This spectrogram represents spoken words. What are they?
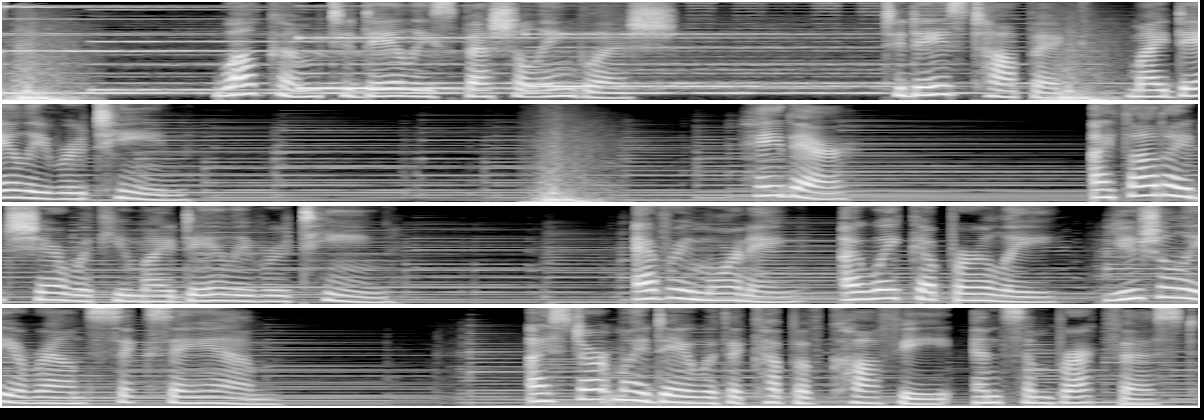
Welcome to Daily Special English. Today's topic My Daily Routine. Hey there. I thought I'd share with you my daily routine. Every morning, I wake up early, usually around 6 a.m. I start my day with a cup of coffee and some breakfast,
